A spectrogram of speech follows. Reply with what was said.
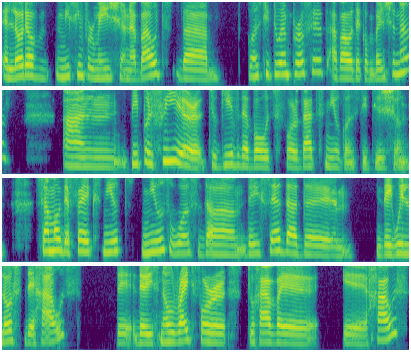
a lot of misinformation about the constituent process, about the conventionals, and people fear to give the votes for that new constitution. Some of the fake news news was the they said that the, they will lose the house. The, there is no right for to have a, a house.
